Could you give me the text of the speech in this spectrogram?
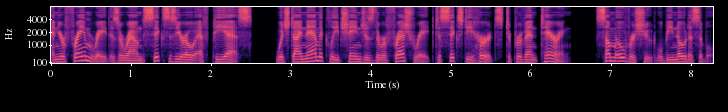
and your frame rate is around 60 FPS, which dynamically changes the refresh rate to 60 Hz to prevent tearing some overshoot will be noticeable.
